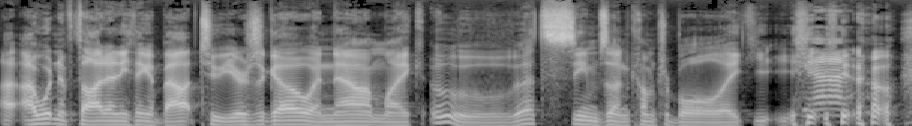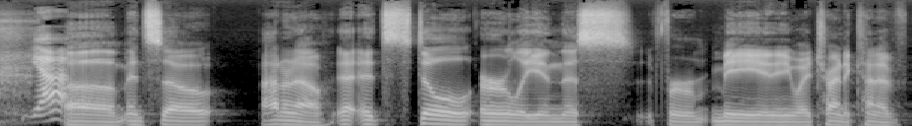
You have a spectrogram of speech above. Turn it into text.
I, wouldn't have thought anything about two years ago. And now I'm like, ooh, that seems uncomfortable. Like, yeah. you know, yeah. Um, and so I don't know. It's still early in this for me anyway, trying to kind of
